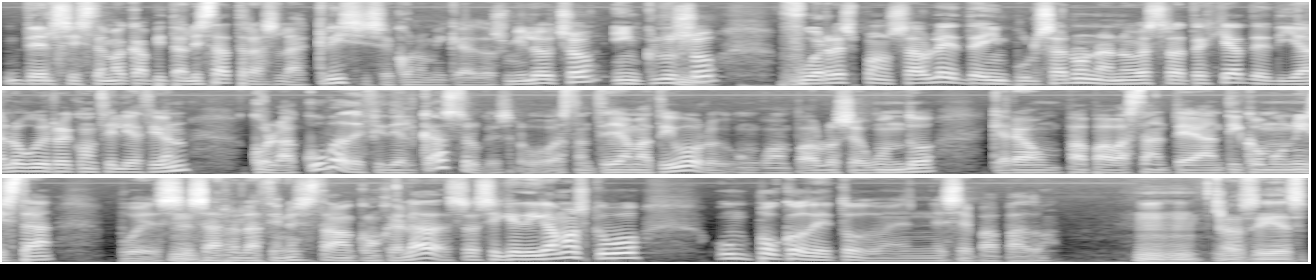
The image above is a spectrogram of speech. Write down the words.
del sistema capitalista tras la crisis económica de 2008. Incluso fue responsable de impulsar una nueva estrategia de diálogo y reconciliación con la Cuba de Fidel Castro, que es algo bastante llamativo, porque con Juan Pablo II, que era un papa bastante anticomunista, pues esas relaciones estaban congeladas. Así que digamos que hubo un poco de todo en ese papado. Así es.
